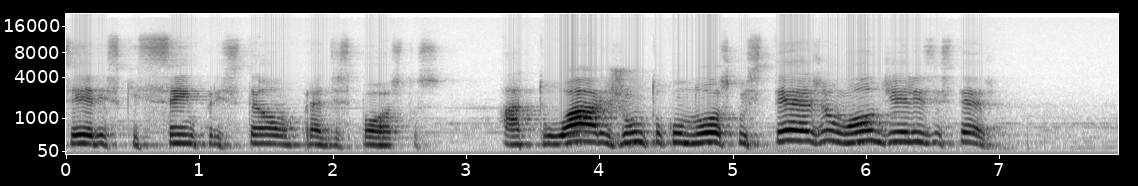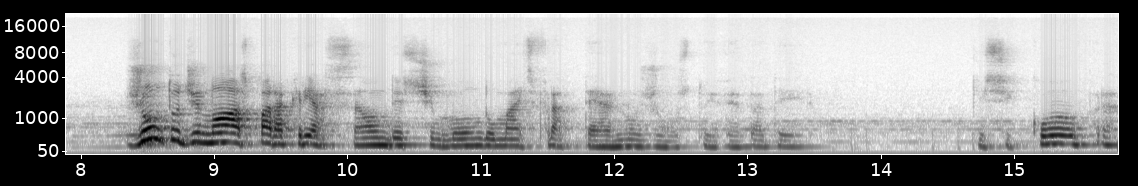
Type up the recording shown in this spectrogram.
seres que sempre estão predispostos a atuar junto conosco, estejam onde eles estejam, junto de nós para a criação deste mundo mais fraterno, justo e verdadeiro, que se cumpra,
